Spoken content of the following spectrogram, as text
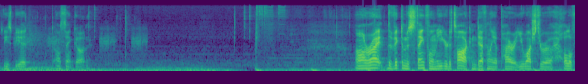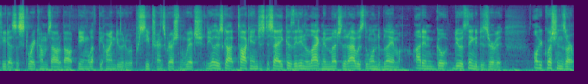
Please be it. Oh, thank God. Alright, the victim is thankful and eager to talk, and definitely a pirate. You watch through a holofeed as a story comes out about being left behind due to a perceived transgression, which the others got talking just to say, because they didn't like me much, that I was the one to blame. I didn't go do a thing to deserve it. All of your questions are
